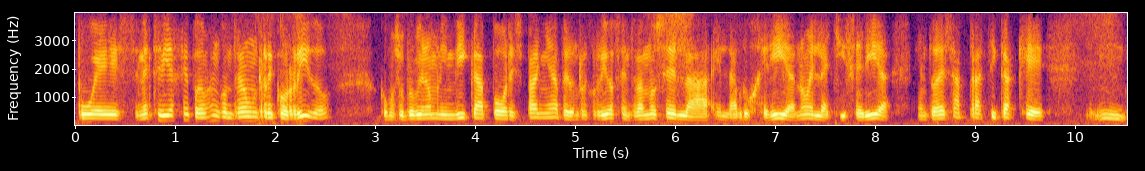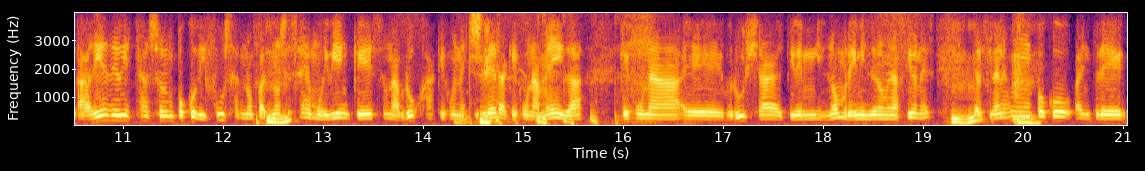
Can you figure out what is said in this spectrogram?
Pues en este viaje podemos encontrar un recorrido, como su propio nombre indica, por España, pero un recorrido centrándose en la, en la brujería, ¿no? en la hechicería, en todas esas prácticas que a día de hoy están, son un poco difusas, no, no se sabe muy bien qué es una bruja, qué es una hechicera, qué es una meiga, qué es una eh, bruja, tienen mil nombres y mil denominaciones, Ujú. y al final es un poco entre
